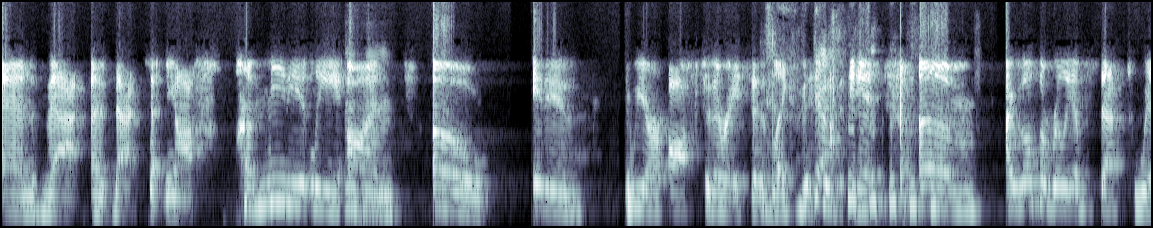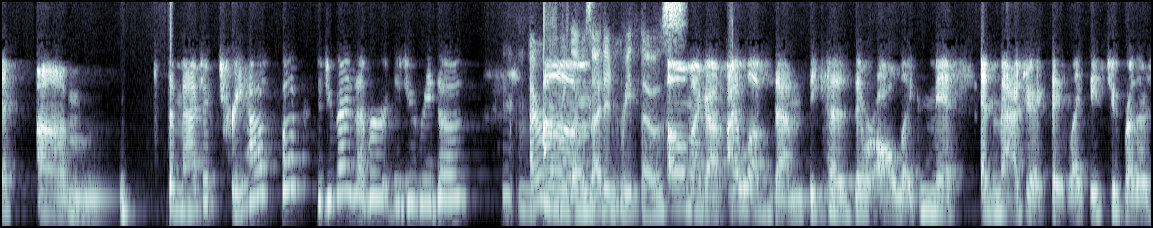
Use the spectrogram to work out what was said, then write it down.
And that, uh, that set me off immediately Mhm. on, oh, it is, we are off to the races. Like this Yeah. is it um, I was also really obsessed with um, the Magic Treehouse books. Did you guys ever? Did you read those? I remember those. Um, I didn't read those. Oh my god, I loved them because they were all like myth and magic. They like these two brothers,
